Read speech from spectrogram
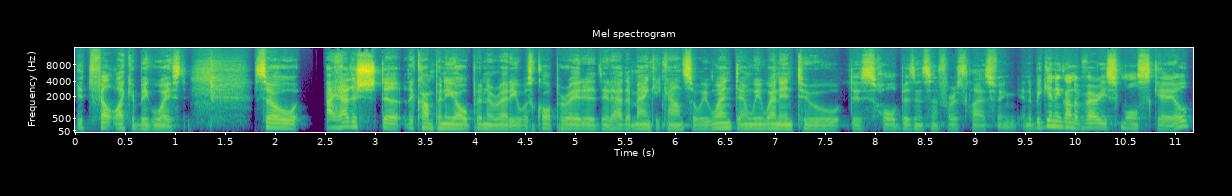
it felt like a big waste. So I had a sh- the, the company open already. It was corporated. It had a bank account. So we went and we went into this whole business and first class thing. In the beginning, on a very small scale.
